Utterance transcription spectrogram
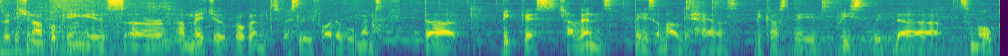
Traditional cooking is a, major problem, especially for the women. The biggest challenge is about the health because they breathe with the smoke,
